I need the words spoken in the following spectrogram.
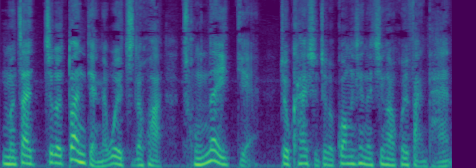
那么在这个断点的位置的话，从那一点就开始这个光线的信号会反弹。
